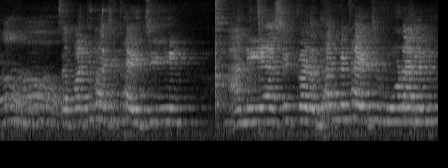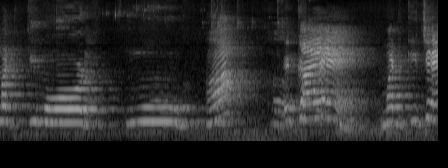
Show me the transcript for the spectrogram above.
हो. चपाती भाजी खायची. आणि असे कडधान्य खायचे मोड आलेले मटकी मोड. मूग हा. हो. हे काय मटकीचे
